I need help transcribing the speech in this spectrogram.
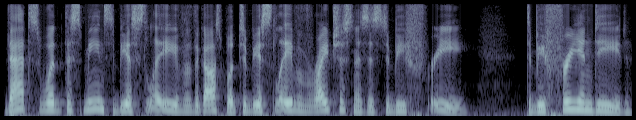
That's what this means to be a slave of the gospel. To be a slave of righteousness is to be free, to be free indeed.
